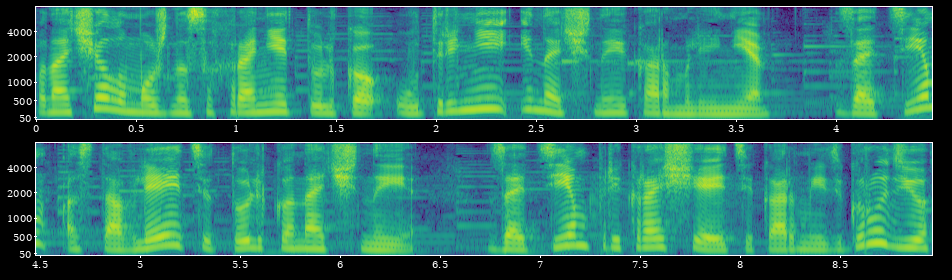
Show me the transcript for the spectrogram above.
Поначалу можно сохранять только утренние и ночные кормления. Затем оставляете только ночные. Затем прекращаете кормить грудью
